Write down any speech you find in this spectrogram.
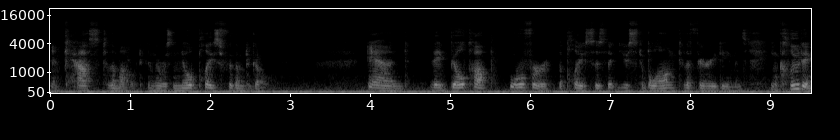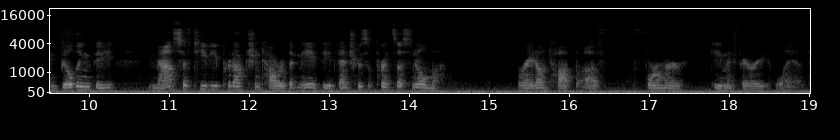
and cast them out, and there was no place for them to go. And they built up over the places that used to belong to the fairy demons, including building the massive TV production tower that made The Adventures of Princess Noma right on top of former Demon Fairy land.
